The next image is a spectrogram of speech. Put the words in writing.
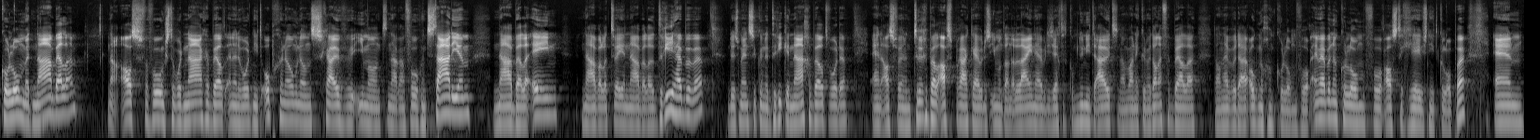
kolom met nabellen. Nou, als vervolgens er wordt nagebeld en er wordt niet opgenomen, dan schuiven we iemand naar een volgend stadium. Nabellen 1, nabellen 2 en nabellen 3 hebben we. Dus mensen kunnen drie keer nagebeld worden. En als we een terugbelafspraak hebben, dus iemand aan de lijn hebben die zegt het komt nu niet uit, dan wanneer kunnen we dan even bellen? Dan hebben we daar ook nog een kolom voor. En we hebben een kolom voor als de gegevens niet kloppen. En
